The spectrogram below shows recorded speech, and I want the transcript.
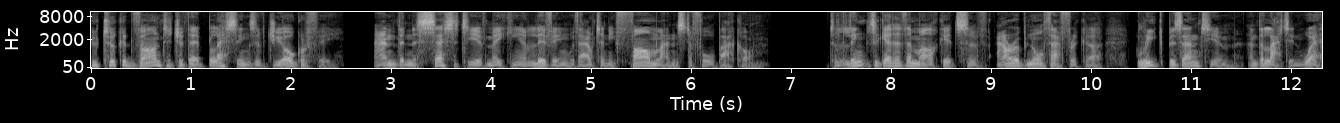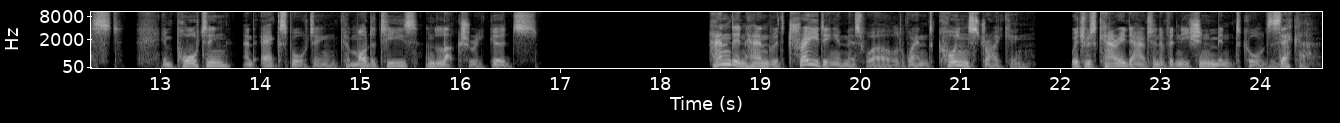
who took advantage of their blessings of geography and the necessity of making a living without any farmlands to fall back on, to link together the markets of Arab North Africa, Greek Byzantium, and the Latin West, importing and exporting commodities and luxury goods. Hand in hand with trading in this world went coin striking, which was carried out in a Venetian mint called Zecca.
